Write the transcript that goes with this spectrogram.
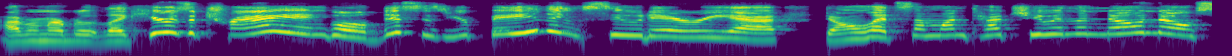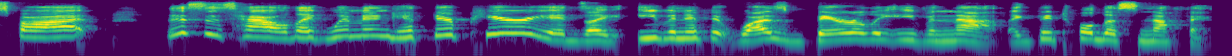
I remember like, here's a triangle. This is your bathing suit area. Don't let someone touch you in the no-no spot. This is how like women get their periods. Like, even if it was barely even that, like they told us nothing.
